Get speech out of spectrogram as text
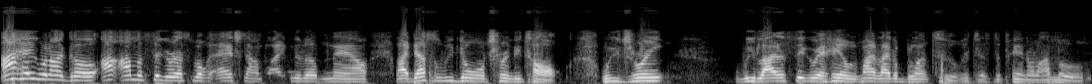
I hate when I go. I, I'm a cigarette smoker. Actually, I'm lighting it up now. Like that's what we do on Trendy Talk. We drink. We light a cigarette. here, we might light a blunt too. It just depends on our mood.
